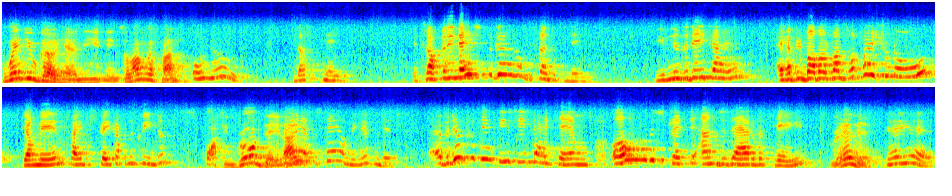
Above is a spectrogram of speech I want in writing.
Where do you go here in the evenings? Along the front? Oh, no. Not night. It's not very nice for the girl on the front at night. Even in the daytime. I have been bothered once or twice, you know. Young men trying to strike up an acquaintance. What, in broad daylight? Yes, astounding, isn't it? Uh, but don't you think these seaside towns always attract the undesirable taste? Really? Uh, yes.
